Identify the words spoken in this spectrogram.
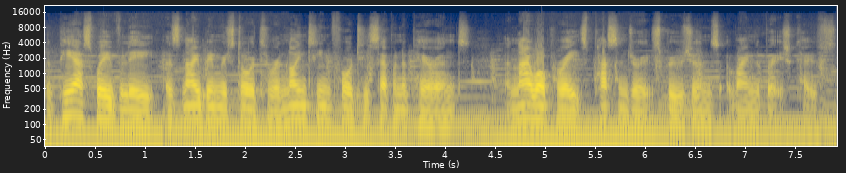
The PS Waverley has now been restored to her 1947 appearance and now operates passenger excursions around the British coast.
